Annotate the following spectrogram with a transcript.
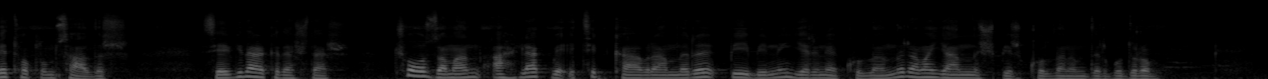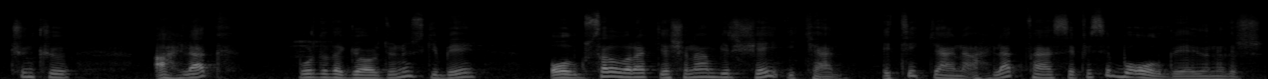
ve toplumsaldır. Sevgili arkadaşlar, çoğu zaman ahlak ve etik kavramları birbirinin yerine kullanılır ama yanlış bir kullanımdır bu durum. Çünkü ahlak burada da gördüğünüz gibi olgusal olarak yaşanan bir şey iken etik yani ahlak felsefesi bu olguya yönelir.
